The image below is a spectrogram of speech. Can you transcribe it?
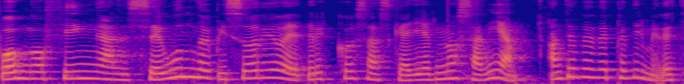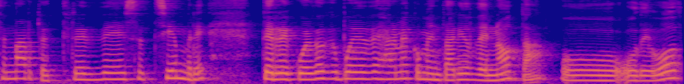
pongo fin al segundo episodio de Tres Cosas que ayer no sabía. Antes de despedirme de este martes 3 de septiembre, te recuerdo que puedes dejarme comentarios de nota o, o de voz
